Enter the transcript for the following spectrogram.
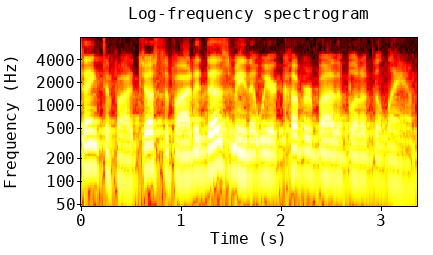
sanctified, justified, it does mean that we are covered by the blood of the Lamb.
